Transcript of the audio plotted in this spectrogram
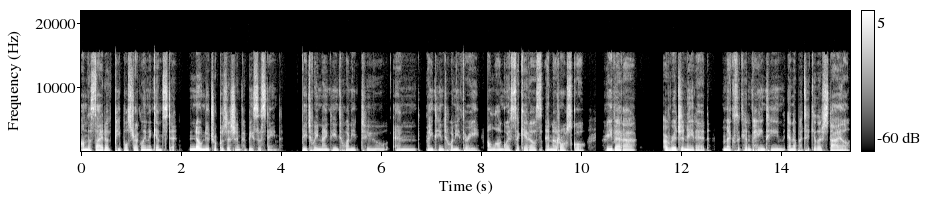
on the side of people struggling against it. No neutral position could be sustained. Between 1922 and 1923, along with Siqueiros and Orozco, Rivera originated Mexican painting in a particular style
